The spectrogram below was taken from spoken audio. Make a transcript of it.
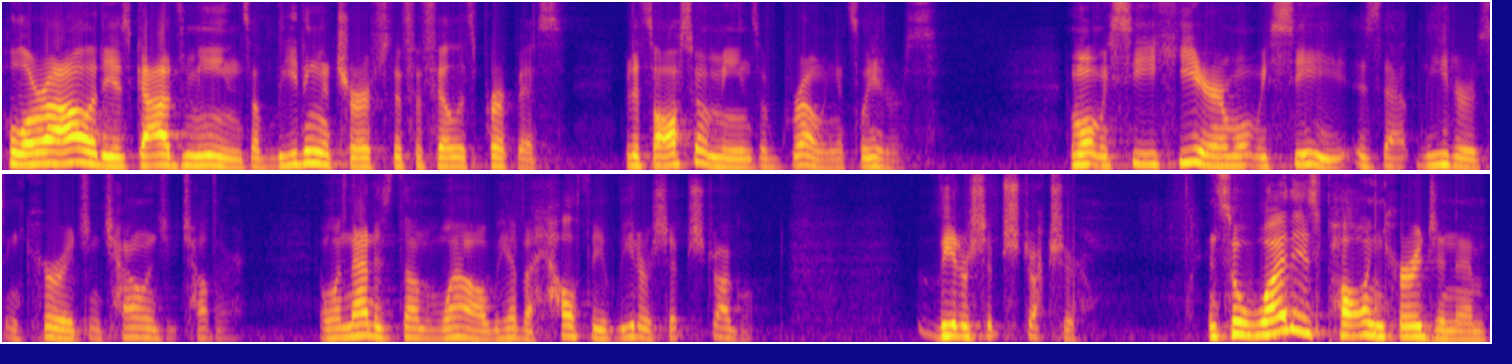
Plurality is God's means of leading a church to fulfill its purpose, but it's also a means of growing its leaders. And what we see here and what we see is that leaders encourage and challenge each other. And when that is done well, we have a healthy leadership struggle, leadership structure. And so, what is Paul encouraging them?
